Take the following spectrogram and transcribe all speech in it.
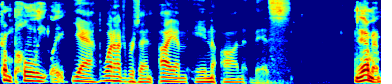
completely. yeah, one hundred percent. I am in on this. Yeah, man.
